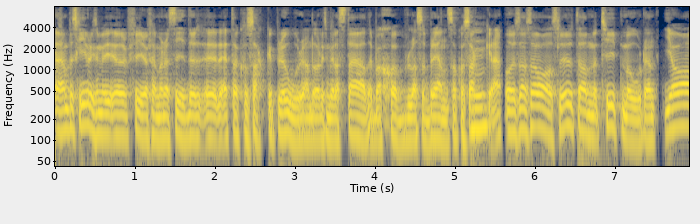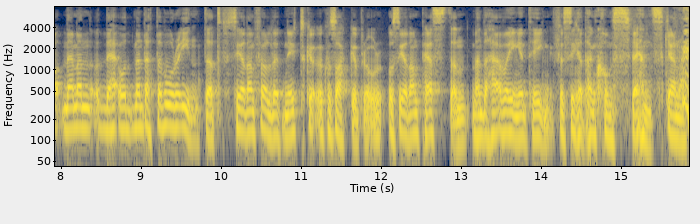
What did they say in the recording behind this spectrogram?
han beskriver liksom i 400-500 sidor eh, ett av kosackupproren då liksom hela städer bara skövlas och bränns av kosackerna. Mm. Och sen så avslutar han med typ med orden, ja, nej men, det, men detta vore inte att sedan följde ett nytt kosackuppror och sedan pesten, men det här var ingenting, för sedan kom svenskarna.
